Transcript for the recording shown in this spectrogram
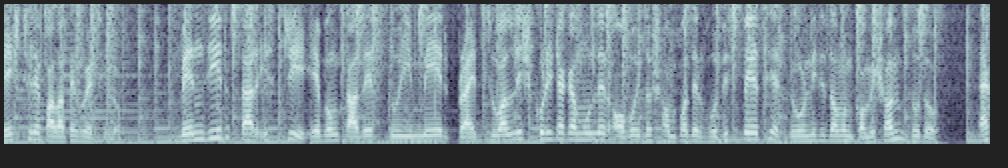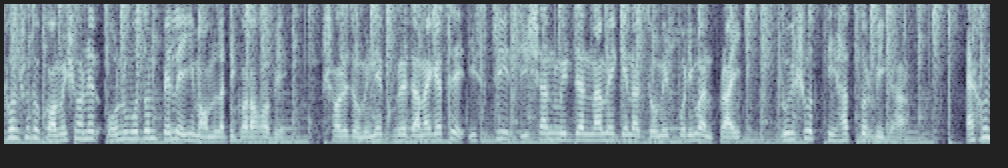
দেশ ছেড়ে পালাতে হয়েছিল। বেনজির, তার স্ত্রী এবং তাদের দুই মেয়ের প্রায় চুয়াল্লিশ কোটি টাকা মূল্যের অবৈধ সম্পদের হদিস পেয়েছে দুর্নীতি দমন কমিশন, দুদক। এখন শুধু কমিশনের অনুমোদন পেলেই মামলাটি করা হবে। সরেজমিনে ঘুরে জানা গেছে, স্ত্রী জিশান মির্জার নামে কেনা জমির পরিমাণ প্রায় দুইশো তিয়াত্তর বিঘা। এখন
